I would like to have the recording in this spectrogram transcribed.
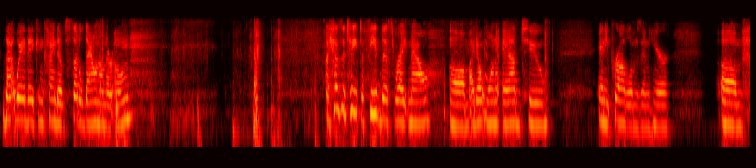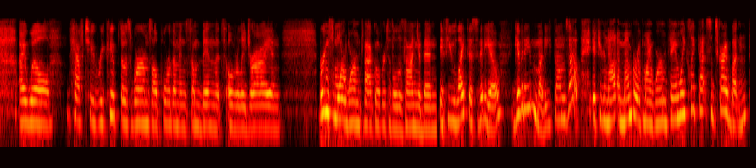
That way they can kind of settle down on their own. I hesitate to feed this right now um, I don't want to add to any problems in here. Um, I will have to recoup those worms. I'll pour them in some bin that's overly dry and bring some more worms back over to the lasagna bin. If you like this video, give it a muddy thumbs up. If you're not a member of my worm family, click that subscribe button.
